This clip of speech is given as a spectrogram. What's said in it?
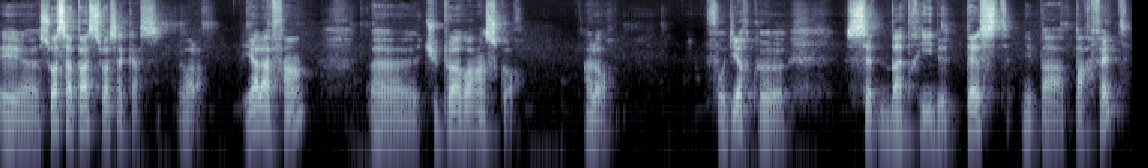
Et euh, soit ça passe, soit ça casse. Voilà. Et à la fin, tu peux avoir un score. Alors, faut dire que cette batterie de tests n'est pas parfaite.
